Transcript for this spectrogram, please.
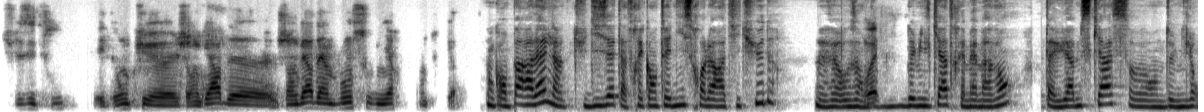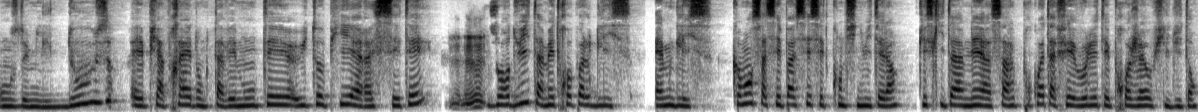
je faisais tout. Et donc euh, j'en garde, euh, j'en garde un bon souvenir en tout cas. Donc en parallèle, tu disais tu as fréquenté Nice Roller Attitude euh, aux ouais. 2004 et même avant. Tu as eu Amscas en 2011-2012 et puis après donc tu avais monté Utopie RSCT. Mm -hmm. Aujourd'hui, tu as Métropole Glisse, M Glisse. Comment ça s'est passé cette continuité-là? Qu'est-ce qui t'a amené à ça? Pourquoi t'as fait évoluer tes projets au fil du temps?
